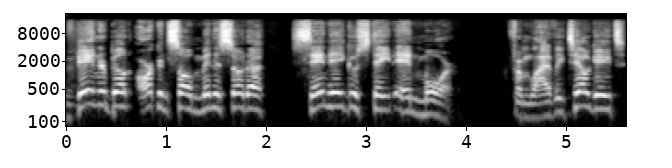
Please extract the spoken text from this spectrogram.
Vanderbilt, Arkansas, Minnesota, San Diego State, and more. From lively tailgates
